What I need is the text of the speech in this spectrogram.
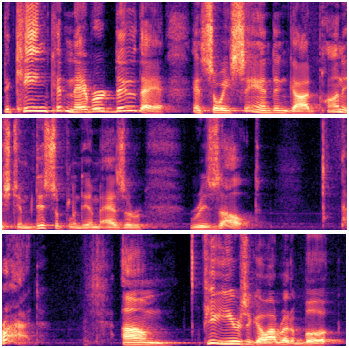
The king could never do that. And so he sinned and God punished him, disciplined him as a result. Pride. Um, a few years ago, I read a book,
